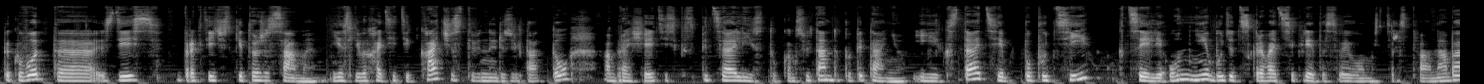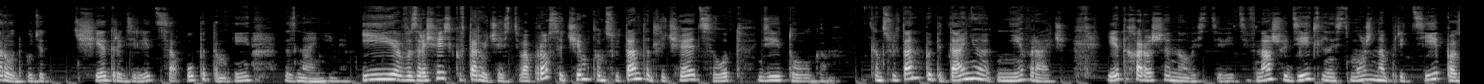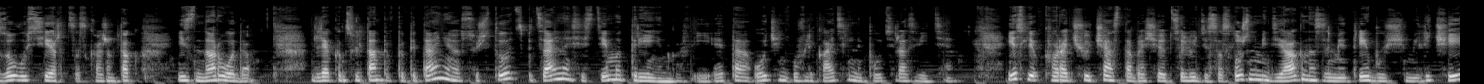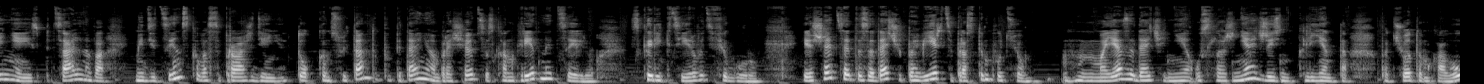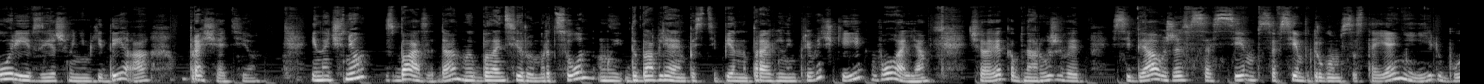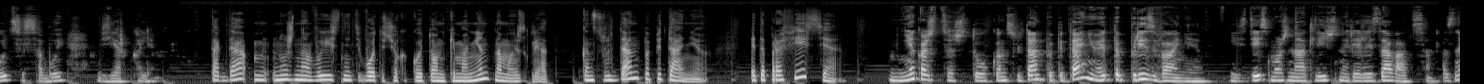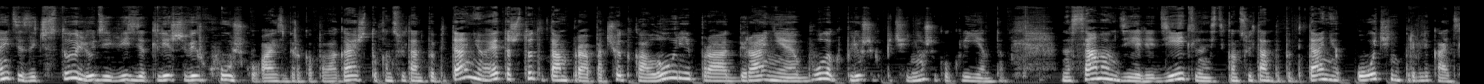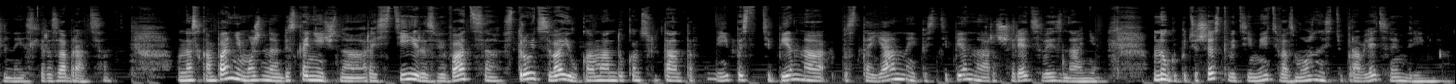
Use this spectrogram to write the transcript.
Так вот, э, здесь практически то же самое. Если вы хотите качественный результат, то обращайтесь к специалисту, консультанту по питанию. И, кстати, по пути к цели он не будет скрывать секреты своего мастерства, наоборот, будет щедро делиться опытом и знаниями. И возвращаясь ко второй части вопроса, чем консультант отличается от диетолога? Консультант по питанию не врач. И это хорошая новость, ведь в нашу деятельность можно прийти по зову сердца, скажем так, из народа. Для консультантов по питанию существует специальная система тренингов, и это очень увлекательный путь развития. Если к врачу часто обращаются люди со сложными диагнозами, требующими лечения и специального медицинского сопровождения, то к консультанту по питанию обращаются с конкретной целью – скорректировать фигуру. И решается эта задача, поверьте, простым путем. Моя задача не усложнять жизнь клиента подсчетом калорий, взвешиванием еды, а упрощать ее. И начнем с базы. Да? Мы балансируем рацион, мы добавляем постепенно правильные привычки, и вуаля! Человек обнаруживает себя уже совсем, совсем в другом состоянии и любуется собой в зеркале. Тогда нужно выяснить вот еще какой тонкий момент, на мой взгляд. Консультант по питанию – это профессия мне кажется, что консультант по питанию – это призвание. И здесь можно отлично реализоваться. Знаете, зачастую люди видят лишь верхушку айсберга, полагая, что консультант по питанию – это что-то там про подсчет калорий, про отбирание булок, плюшек, печенюшек у клиента. На самом деле деятельность консультанта по питанию очень привлекательна, если разобраться. У нас в компании можно бесконечно расти и развиваться, строить свою команду консультантов и постепенно, постоянно и постепенно расширять свои знания. Много путешествовать и иметь возможность управлять своим временем.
